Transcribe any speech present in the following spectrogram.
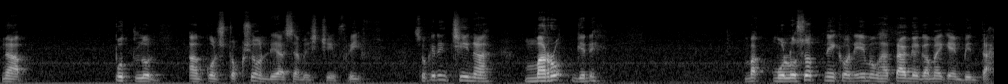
na putlon ang konstruksyon diha sa Mischief Reef. So kining China maro gini. Makmulusot ni kon imong hataga gamay kay imbenta.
